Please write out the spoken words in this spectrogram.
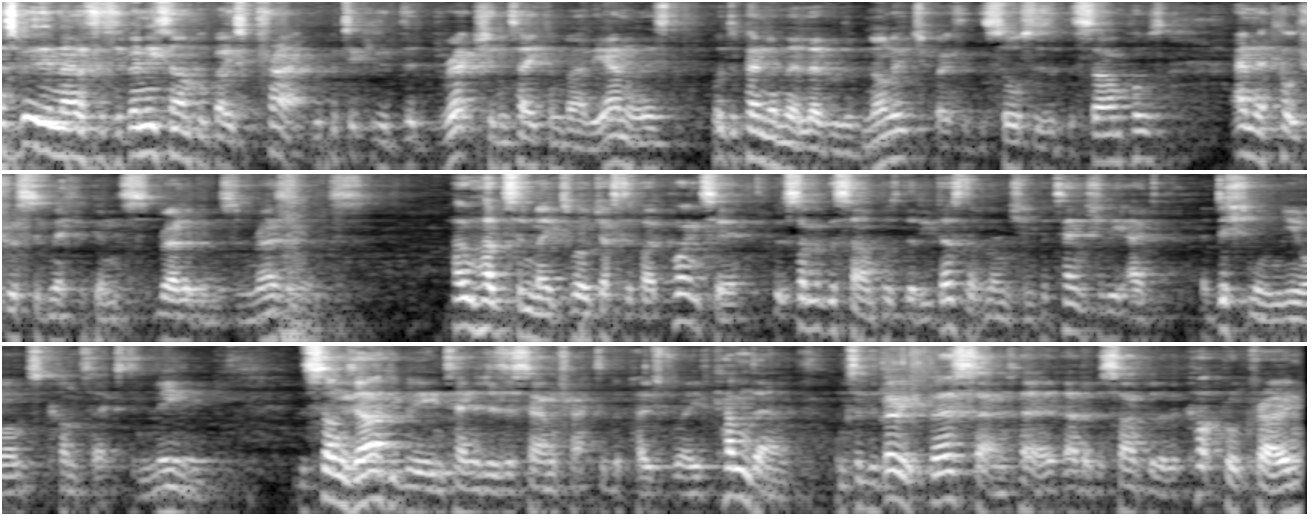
As with the analysis of any sample-based track, the particular direction taken by the analyst will depend on their level of knowledge, both of the sources of the samples and their cultural significance, relevance and resonance. Holm-Hudson makes well-justified points here, but some of the samples that he does not mention potentially add additional nuance, context and meaning. The song is arguably intended as a soundtrack to the post-rave come down, and so the very first sound heard, that of a sample of the cockerel crowing,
